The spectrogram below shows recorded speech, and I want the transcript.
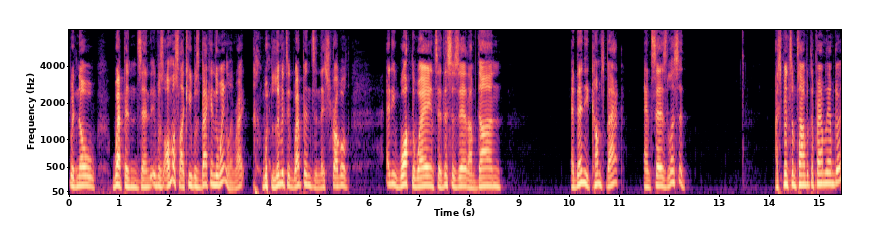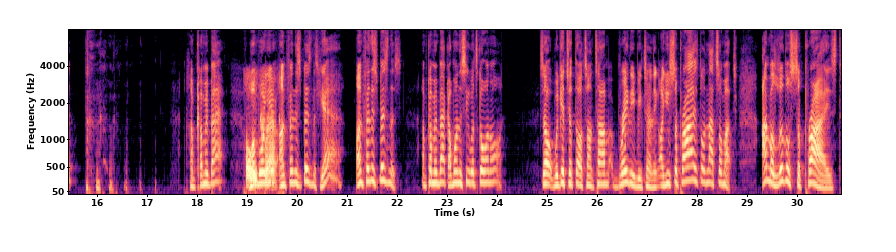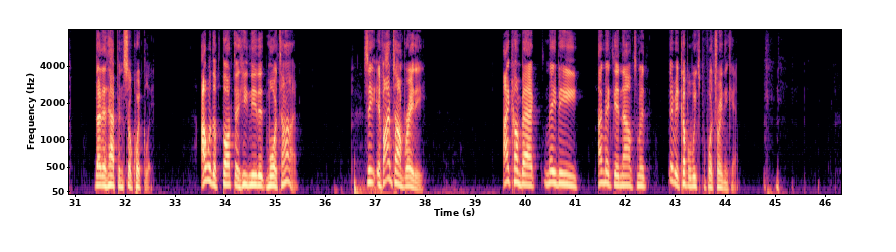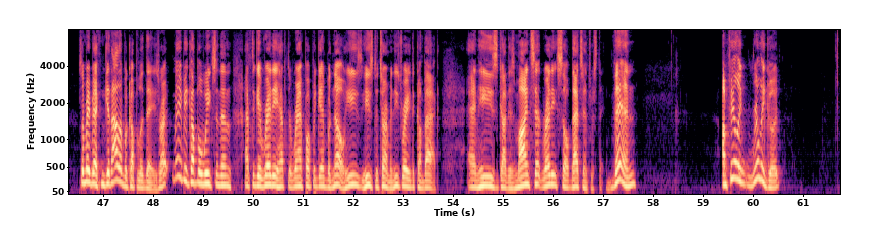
with no weapons, and it was almost like he was back in New England, right, with limited weapons, and they struggled. And he walked away and said, "This is it. I'm done." And then he comes back and says, "Listen, I spent some time with the family. I'm good." I'm coming back. Holy One more crap. year, unfinished business. Yeah, unfinished business. I'm coming back. I want to see what's going on. So we get your thoughts on Tom Brady returning. Are you surprised or not so much? I'm a little surprised that it happened so quickly. I would have thought that he needed more time. See, if I'm Tom Brady, I come back maybe I make the announcement maybe a couple weeks before training camp. so maybe I can get out of a couple of days, right? Maybe a couple of weeks and then I have to get ready, have to ramp up again. But no, he's he's determined. He's ready to come back. And he's got his mindset ready. So that's interesting. Then I'm feeling really good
